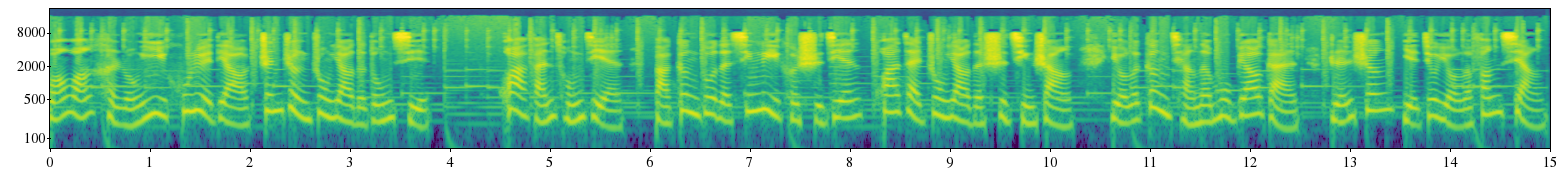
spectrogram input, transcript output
往往很容易忽略掉真正重要的东西。化繁从简，把更多的心力和时间花在重要的事情上，有了更强的目标感，人生也就有了方向。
